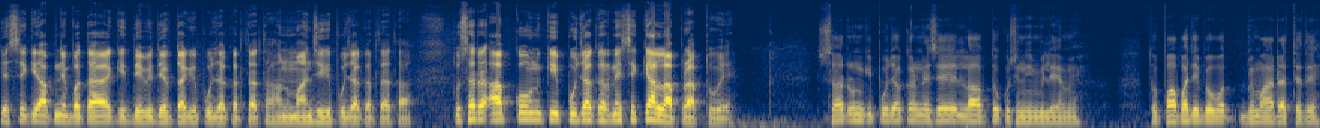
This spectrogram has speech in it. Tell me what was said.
जैसे कि आपने बताया कि देवी देवता की पूजा करता था, हनुमान जी की पूजा करता था। तो सर, आपको उनकी पूजा करने से क्या लाभ प्राप्त हुए? सर, उनकी पूजा करने से लाभ तो कुछ नहीं मिले हमें। तो पापा जी बहुत बीमार रहते थे।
